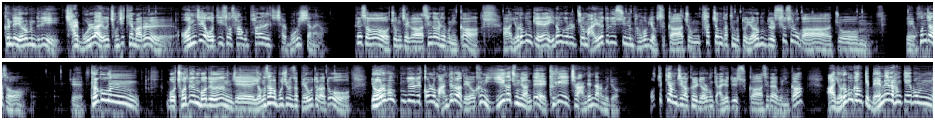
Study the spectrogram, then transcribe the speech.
그런데 여러분들이 잘 몰라요. 정치 테마를 언제 어디서 사고 팔아야 될지 잘 모르시잖아요. 그래서 좀 제가 생각을 해보니까 아 여러분께 이런 거를 좀 알려드릴 수 있는 방법이 없을까? 좀 타점 같은 것도 여러분들 스스로가 좀 예, 혼자서 이제 결국은 뭐 저든 뭐든 이제 영상을 보시면서 배우더라도 여러분들의 걸로 만들어야 돼요. 그럼 이해가 중요한데 그게 잘 안 된다는 거죠. 어떻게 하면 제가 그걸 여러분께 알려드릴 수 있을까 생각해 보니까 아 여러분과 함께 매매를 함께 해보면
